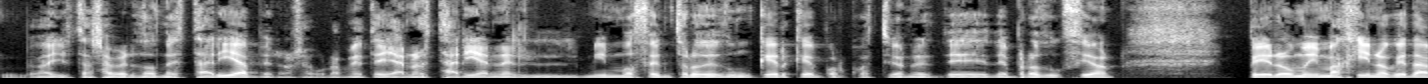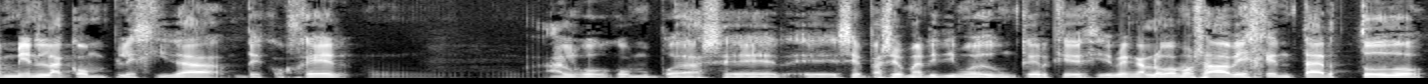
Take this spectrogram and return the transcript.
vaya a saber dónde estaría, pero seguramente ya no estaría en el mismo centro de Dunkerque por cuestiones de, producción, pero me imagino que también la complejidad de coger algo como pueda ser ese paseo marítimo de Dunkerque, decir, venga, lo vamos a avejentar todo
